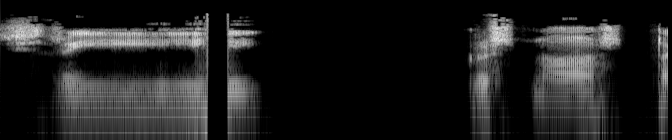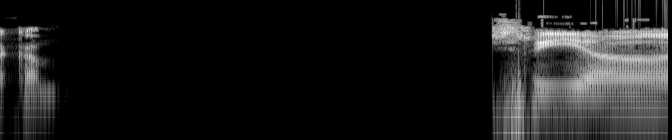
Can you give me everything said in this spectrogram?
श्रीः कृष्णाष्टकम्। श्रियाश्लिष्टो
